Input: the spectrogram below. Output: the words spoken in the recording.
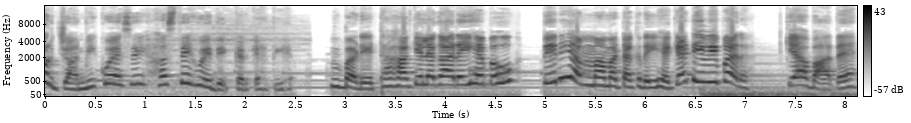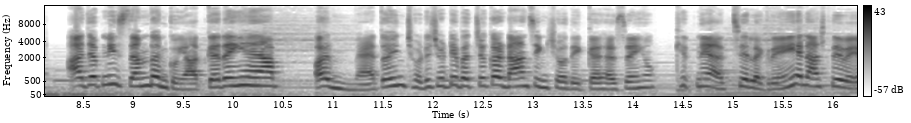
और जानवी को ऐसे हँसते हुए देखकर कहती है बड़े ठहाके लगा रही है बहू। तेरी अम्मा मटक रही है क्या टीवी पर? क्या बात है? आज अपनी समधन को याद कर रही हैं आप। और मैं तो इन छोटे छोटे बच्चों का डांसिंग शो देखकर हंस रही हूँ। कितने अच्छे लग रहे हैं नाचते हुए।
